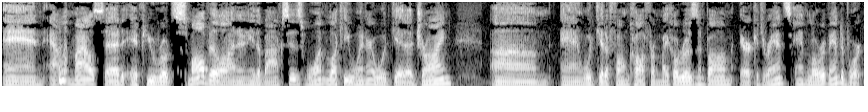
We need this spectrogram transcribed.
And Alan Miles said if you wrote Smallville on any of the boxes, one lucky winner would get a drawing um, and would get a phone call from Michael Rosenbaum, Erica Durance, and Laura Vandervoort.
